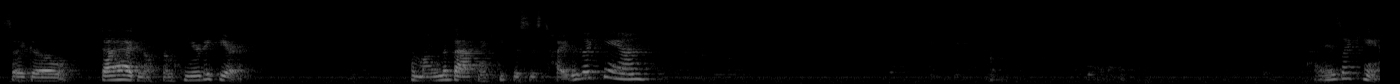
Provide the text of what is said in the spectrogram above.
So I go diagonal from here to here along the back and I keep this as tight as I can. Tight as I can.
